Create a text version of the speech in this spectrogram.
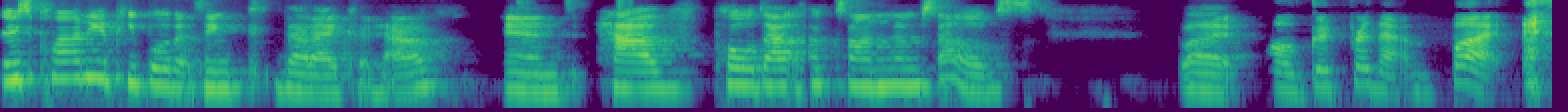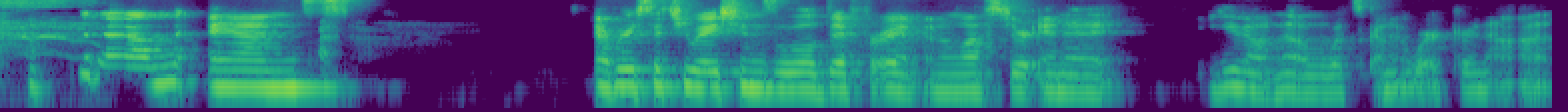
there's plenty of people that think that i could have and have pulled out hooks on themselves but oh good for them but to them and every situation's a little different and unless you're in it. You don't know what's going to work or not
